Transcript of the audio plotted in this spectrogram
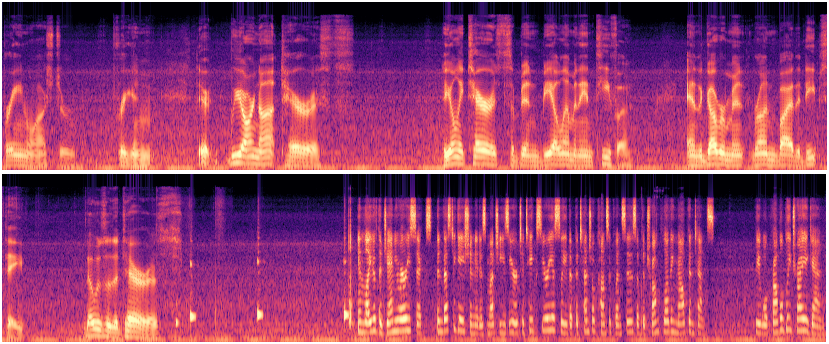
brainwashed or friggin' we are not terrorists. The only terrorists have been BLM and Antifa and the government run by the deep state. Those are the terrorists. In light of the January 6th investigation, it is much easier to take seriously the potential consequences of the Trump-loving malcontents. They will probably try again.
